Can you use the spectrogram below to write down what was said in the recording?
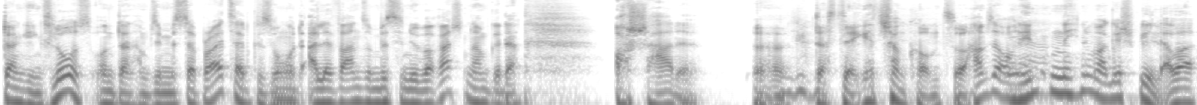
dann ging's los und dann haben sie Mr. Brightside gesungen und alle waren so ein bisschen überrascht und haben gedacht, ach schade, dass der jetzt schon kommt. So haben sie auch hinten nicht nur mal gespielt, aber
